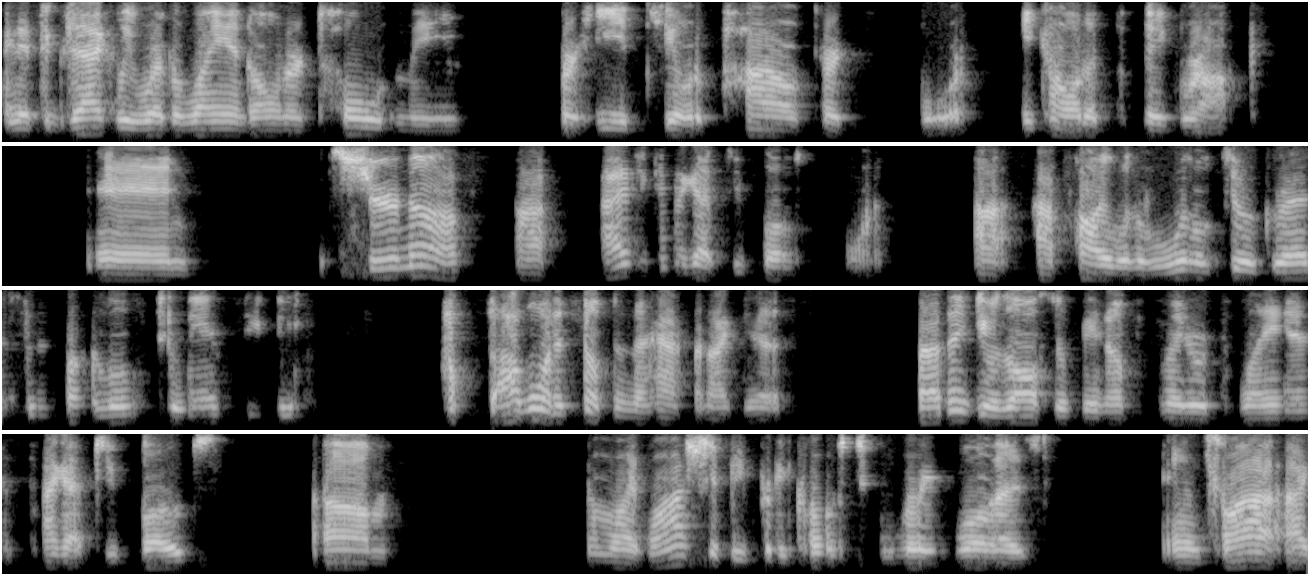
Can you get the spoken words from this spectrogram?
And it's exactly where the landowner told me where he had killed a pile of turkey before. He called it the Big Rock. And sure enough, I, I just kind of got too close to the. I, I probably was a little too aggressive, a little too antsy. I, I wanted something to happen, I guess. But I think it was also being unfamiliar with the land. I got too close. Um, I'm like, well, I should be pretty close to where it was. And so I, I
